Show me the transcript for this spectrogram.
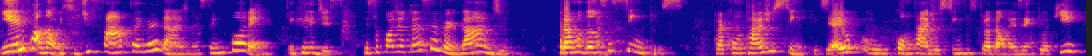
E ele fala: não, isso de fato é verdade, mas tem um porém. O que, que ele disse? Isso pode até ser verdade para mudanças simples, para contágio simples. E aí o, o contágio simples, para dar um exemplo aqui,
